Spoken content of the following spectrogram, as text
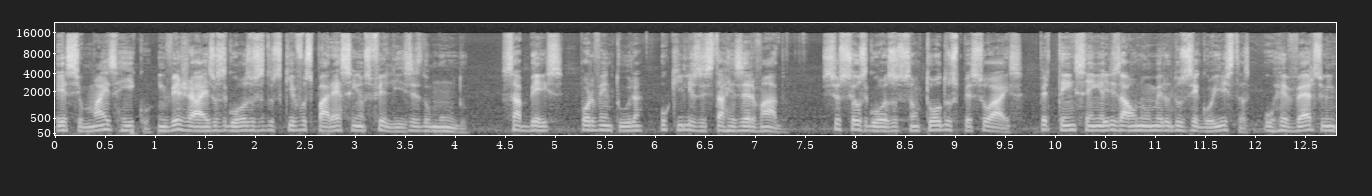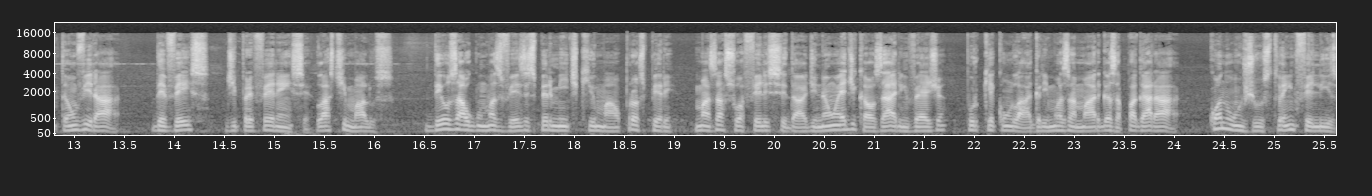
esse o mais rico, invejais os gozos dos que vos parecem os felizes do mundo. Sabeis, porventura, o que lhes está reservado. Se os seus gozos são todos pessoais, pertencem eles ao número dos egoístas, o reverso então virá. Deveis, de preferência, lastimá-los. Deus algumas vezes permite que o mal prospere, mas a sua felicidade não é de causar inveja, porque com lágrimas amargas apagará. Quando um justo é infeliz,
